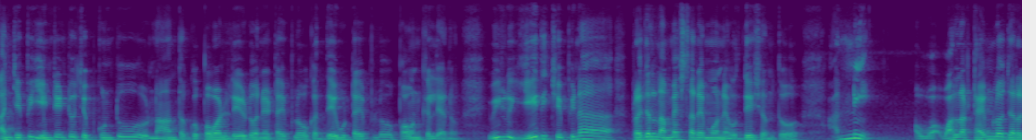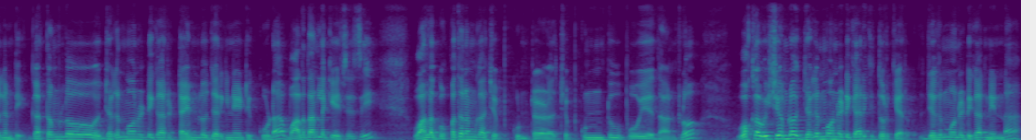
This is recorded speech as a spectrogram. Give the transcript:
అని చెప్పి ఏంటింటూ చెప్పుకుంటూ నా అంత గొప్పవాడు లేడు అనే టైప్లో ఒక దేవుడు టైప్లో పవన్ కళ్యాణ్ వీళ్ళు ఏది చెప్పినా ప్రజలు నమ్మేస్తారేమో అనే ఉద్దేశంతో అన్నీ వాళ్ళ టైంలో జరగండి. గతంలో జగన్మోహన్ రెడ్డి గారి టైంలో జరిగినవి కూడా వాళ్ళ దాంట్లోకి వేసేసి వాళ్ళ గొప్పతనంగా చెప్పుకుంటా చెప్పుకుంటూ పోయే దాంట్లో ఒక విషయంలో జగన్మోహన్ రెడ్డి గారికి దొరికారు. జగన్మోహన్ రెడ్డి గారు నిన్న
